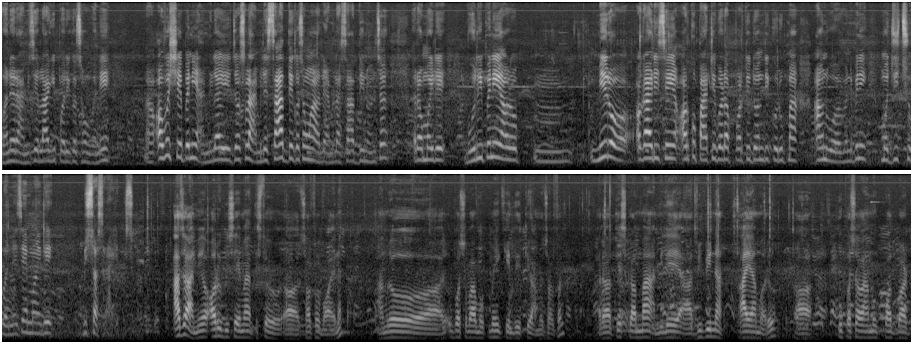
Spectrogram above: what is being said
भनेर हामी चाहिँ लागि परेको छौँ भने अवश्य पनि हामीलाई जसलाई हामीले साथ दिएको छौँ उहाँहरूले हामीलाई साथ दिनुहुन्छ। र मैले भोलि पनि अब मेरो अगाडि चाहिँ अर्को पार्टीबाट प्रतिद्वन्द्वीको रूपमा आउनुभयो भने पनि म जित्छु भन्ने चाहिँ मैले विश्वास राखेको छु। आज हामी अरू विषयमा त्यस्तो छलफल भएन। हाम्रो उपसभामुखमै केन्द्रित थियो हाम्रो छलफल। र त्यस क्रममा हामीले विभिन्न आयामहरू उपसभामुख पदबाट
